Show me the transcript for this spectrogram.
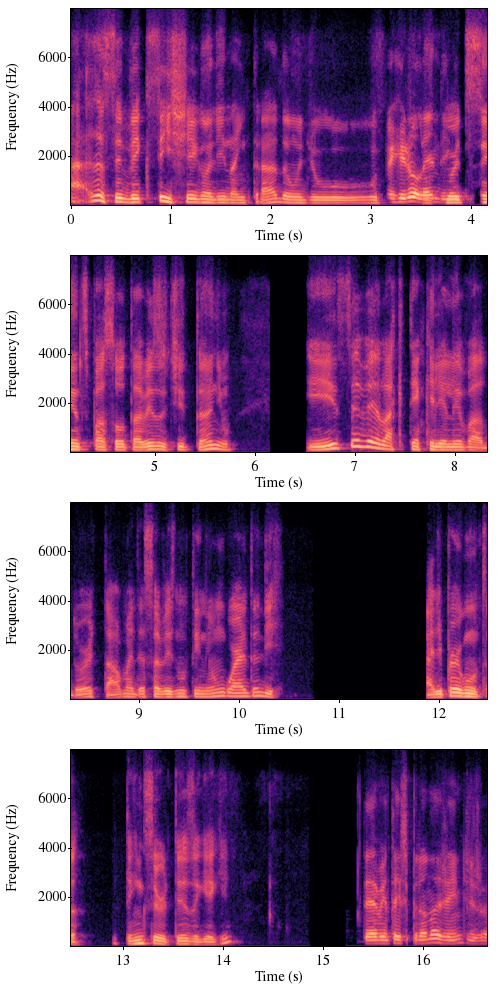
Ah, você vê que vocês chegam ali na entrada onde o, Hero o Landing. 800 passou outra vez, o Titânio. E você vê lá que tem aquele elevador e tal, mas dessa vez não tem nenhum guarda ali. Aí ele pergunta: tem certeza que é aqui? Devem estar esperando a gente já.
